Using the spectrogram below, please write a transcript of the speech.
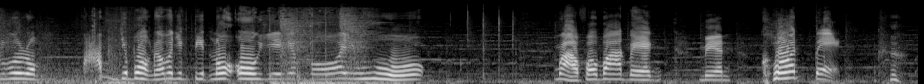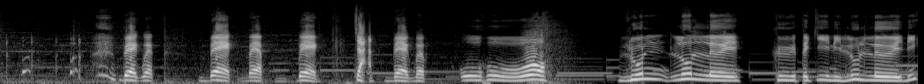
รู้รบปั๊มจะบอกนะว่ายังติดโลโอเคเรียบร้อยโอ้โหหมาฟ้าบ้านแบงเมนโคตรแบกแบกแบบแบกแบบแบกจัดแบกแบบโอ้โหรุ่นรุ่นเลย คือตะกี้นี่รุ่นเลยนี่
